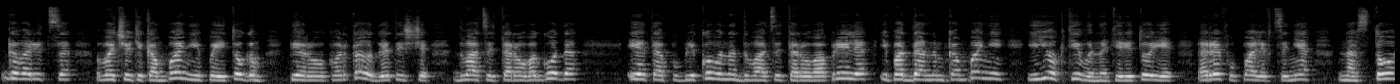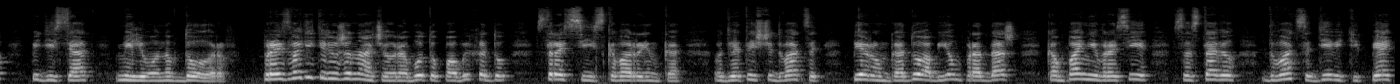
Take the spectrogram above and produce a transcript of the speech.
говорится в отчете компании по итогам первого квартала 2022 года, и это опубликовано 22 апреля, и по данным компании, ее активы на территории РФ упали в цене на 150 миллионов долларов. Производитель уже начал работу по выходу с российского рынка. В 2020 2021 году объем продаж компании в России составил 29,5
